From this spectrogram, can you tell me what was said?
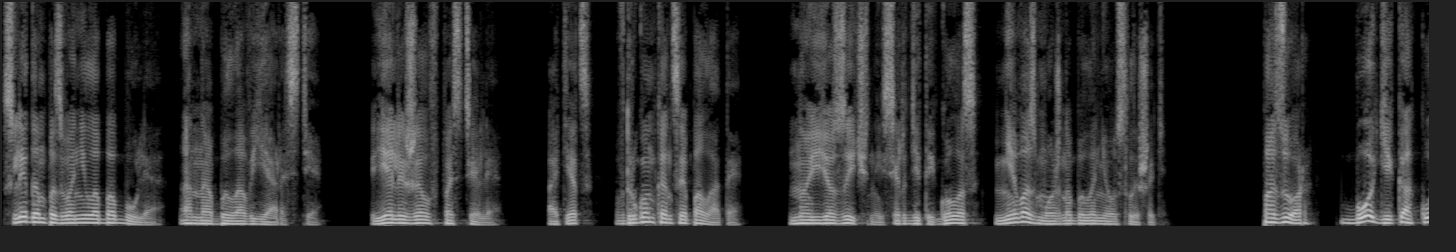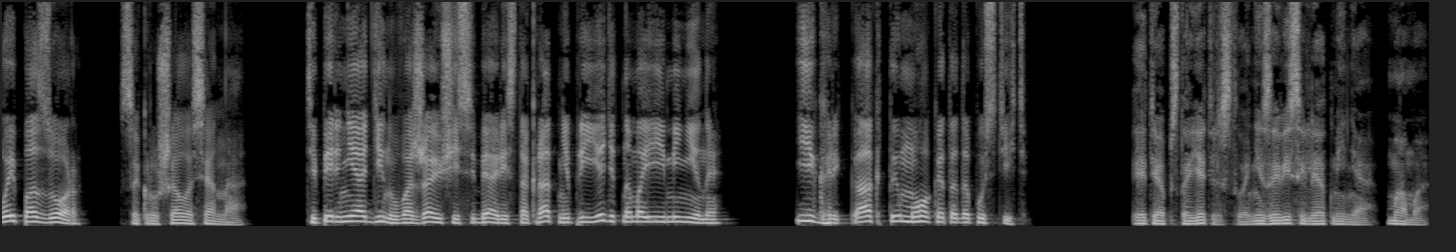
Следом позвонила бабуля, она была в ярости. Я лежал в постели. Отец в другом конце палаты. Но ее зычный, сердитый голос невозможно было не услышать. «Позор! Боги, какой позор!» — сокрушалась она. «Теперь ни один уважающий себя аристократ не приедет на мои именины. Игорь, как ты мог это допустить? Эти обстоятельства не зависели от меня, мама.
